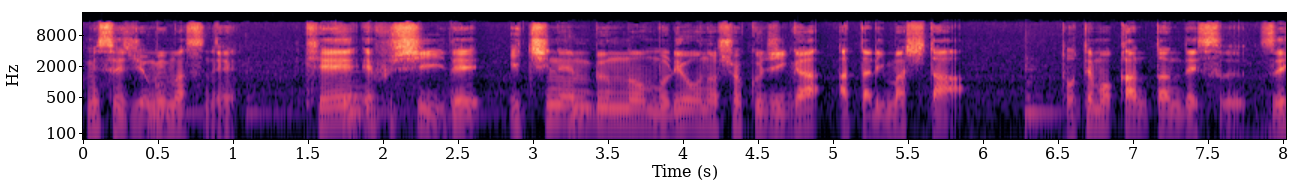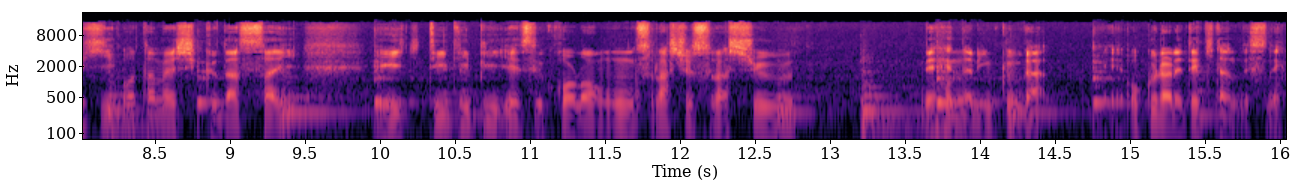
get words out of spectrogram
メッセージ読みますね。KFC で1年分の無料の食事が当たりました。とても簡単です。ぜひお試しください。https コロンスラッシュスラッシュ。で変なリンクが、送られてきたんですね。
